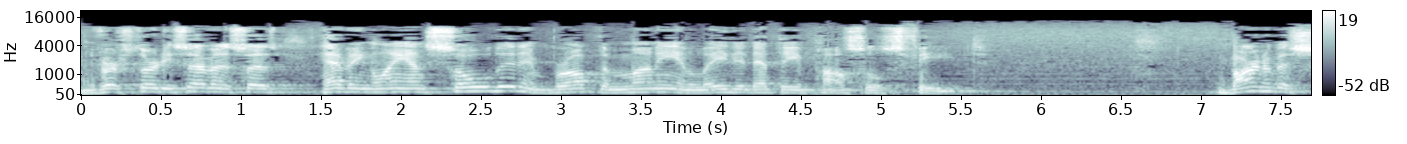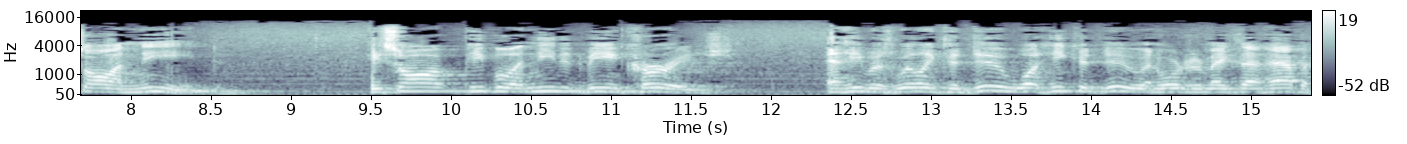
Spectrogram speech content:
In verse 37 it says, having land sold it and brought the money and laid it at the apostles' feet. Barnabas saw a need. He saw people that needed to be encouraged and he was willing to do what he could do in order to make that happen.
